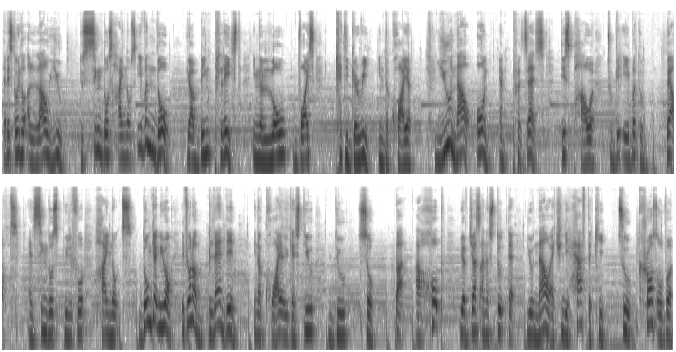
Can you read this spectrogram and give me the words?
that is going to allow you to sing those high notes even though you are being placed in a low voice category in the choir. You now own and possess this power to be able to belt and sing those beautiful high notes. Don't get me wrong, if you want to blend in in a choir, you can still do so. But I hope you have just understood that you now actually have the key to cross over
